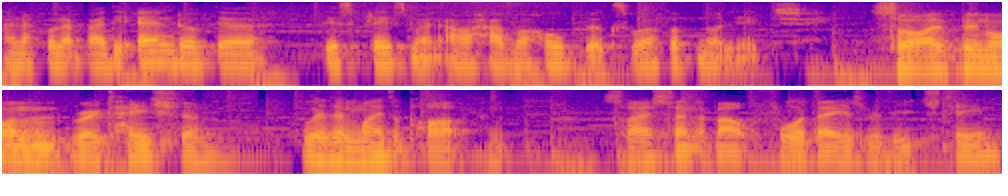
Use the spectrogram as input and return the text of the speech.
And I feel like by the end of the, this placement, I'll have a whole book's worth of knowledge. So I've been on rotation within my department. So I spent about four days with each team.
